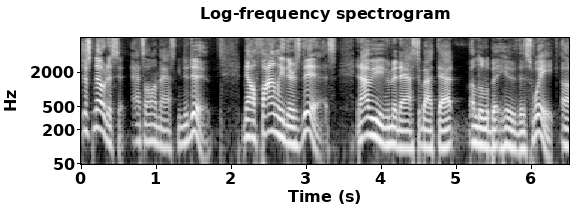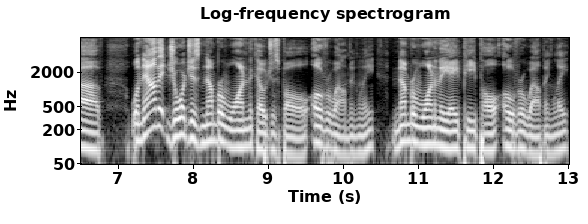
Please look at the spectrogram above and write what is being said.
Just notice it. That's all I'm asking to do. Now, finally, there's this, and I've even been asked about that a little bit here this week. Of well, now that Georgia's number one in the coaches poll, overwhelmingly, number one in the AP poll, overwhelmingly,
